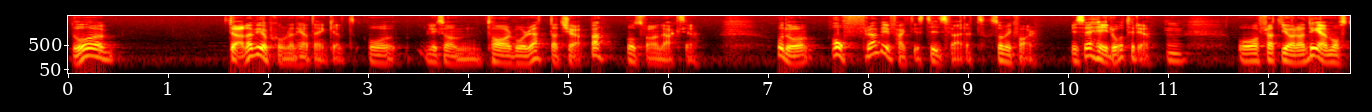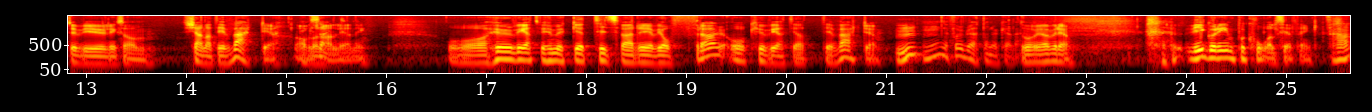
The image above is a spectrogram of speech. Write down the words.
då dödar vi optionen helt enkelt och liksom tar vår rätt att köpa motsvarande aktie. Och då offrar vi faktiskt tidsvärdet som är kvar. Vi säger hej då till det. Och för att göra det måste vi ju liksom känna att det är värt det av Exakt. någon anledning. Och hur vet vi hur mycket tidsvärde det är vi offrar och hur vet jag att det är värt det? Mm, Mm, det får du berätta nu, Kalle. då gör vi det. Vi går in på calls helt enkelt. Aha.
